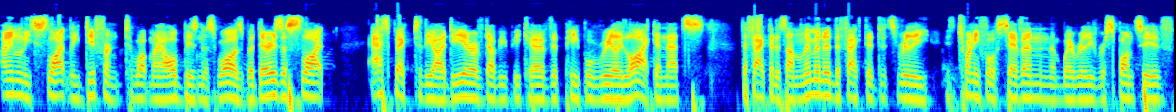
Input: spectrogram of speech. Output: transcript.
only slightly different to what my old business was, but there is a slight aspect to the idea of WP Curve that people really like, and that's the fact that it's unlimited, the fact that it's really it's 24/7, and that we're really responsive.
